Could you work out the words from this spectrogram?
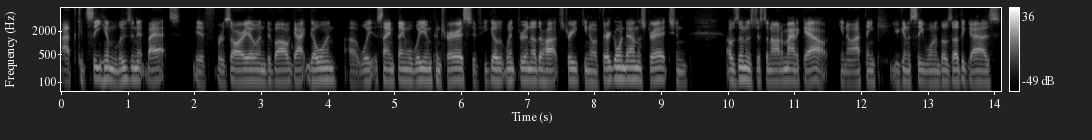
I could see him losing at bats, if Rosario and Duvall got going. Uh, we, same thing with William Contreras. If he go went through another hot streak, you know, if they're going down the stretch and Ozuna's just an automatic out, you know, I think you're going to see one of those other guys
